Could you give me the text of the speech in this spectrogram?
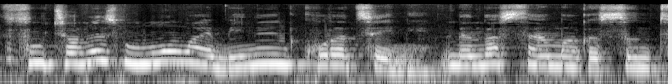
funcționez mult mai bine în curățenie. Mi-am dat seama că sunt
